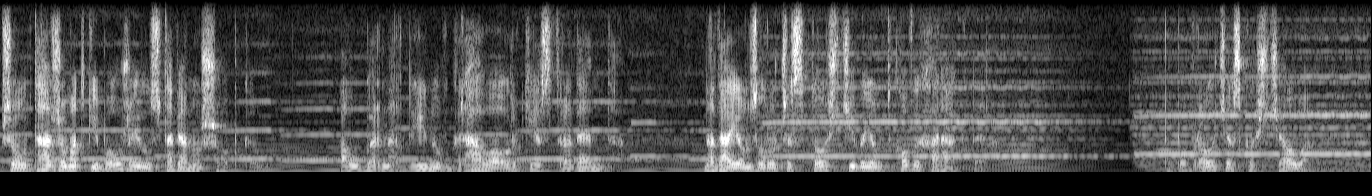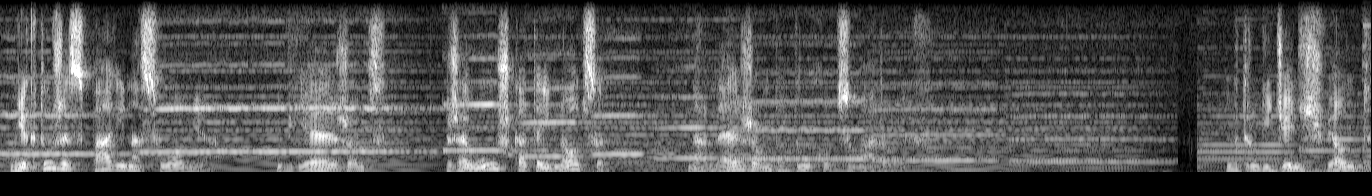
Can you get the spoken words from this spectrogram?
przy ołtarzu Matki Bożej ustawiano szopkę, a u Bernardynów grała orkiestra dęta, nadając uroczystości wyjątkowy charakter. Po powrocie z kościoła niektórzy spali na słomie, wierząc, że łóżka tej nocy należą do duchów zmarłych. W drugi dzień świąt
